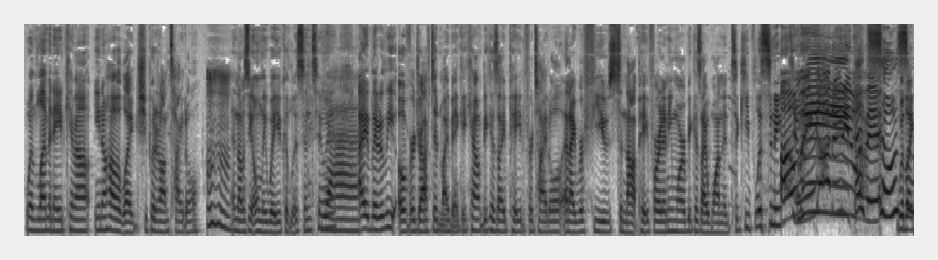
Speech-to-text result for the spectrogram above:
when Lemonade came out. You know how like she put it on Tidal, and that was the only way you could listen to Yeah. it. I literally overdrafted my bank account because I paid for Tidal, and I refused to not pay for it anymore because I wanted to keep listening. Oh to my it god, I love it. So with like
